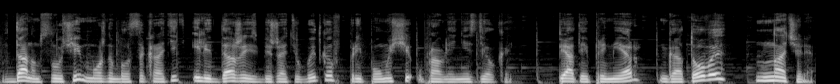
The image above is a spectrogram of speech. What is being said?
В данном случае можно было сократить или даже избежать убытков при помощи управления сделкой. Пятый пример. Готовы? Начали.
